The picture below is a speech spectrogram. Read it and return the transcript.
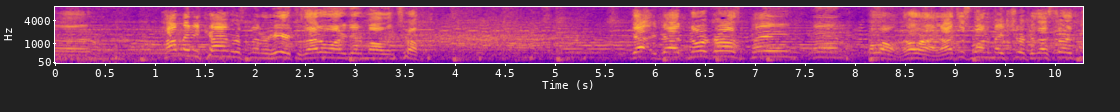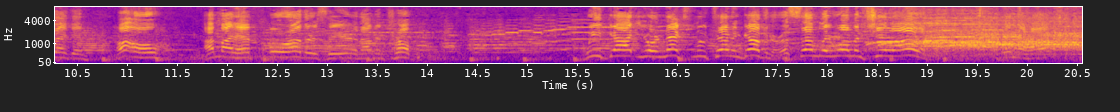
Uh, how many congressmen are here? Because I don't want to get them all in trouble. Got, got Norcross, Payne, and Pallone. All right, I just want to make sure because I started thinking, uh-oh, I might have four others here and I'm in trouble. We've got your next lieutenant governor, Assemblywoman Sheila Oliver, in the House.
